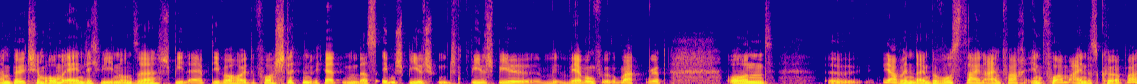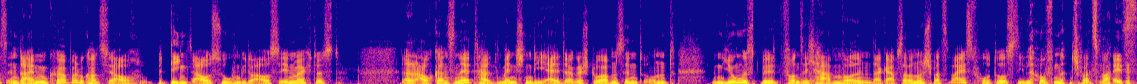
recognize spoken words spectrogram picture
am Bildschirm rum, ähnlich wie in unserer Spiel-App, die wir heute vorstellen werden, dass im Spiel, Spiel, Spiel Werbung für gemacht wird. Und äh, ja, wenn dein Bewusstsein einfach in Form eines Körpers, in deinem Körper, du kannst ja auch bedingt aussuchen, wie du aussehen möchtest. Also auch ganz nett, halt Menschen, die älter gestorben sind und ein junges Bild von sich haben wollen. Da gab es aber nur Schwarz-Weiß-Fotos, die laufen dann schwarz-weiß,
